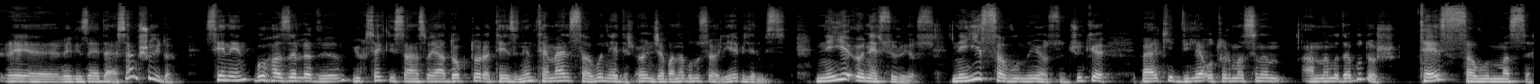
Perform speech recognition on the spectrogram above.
re- revize edersem şuydu. Senin bu hazırladığın yüksek lisans veya doktora tezinin temel savı nedir? Önce bana bunu söyleyebilir misin? Neyi öne sürüyorsun? Neyi savunuyorsun? Çünkü belki dile oturmasının anlamı da budur. Tez savunması.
